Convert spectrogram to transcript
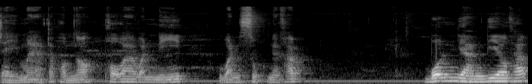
ใจมากครับผมเนาะเพราะว่าวันนี้วันศุกร์นะครับ บนอย่างเดียวครับ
